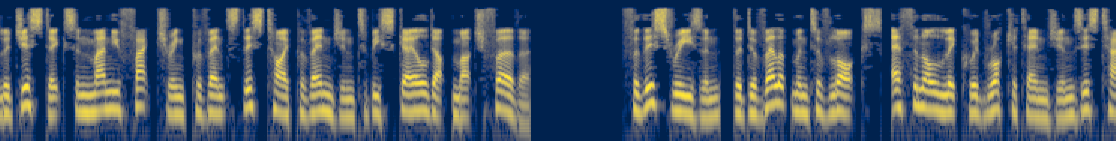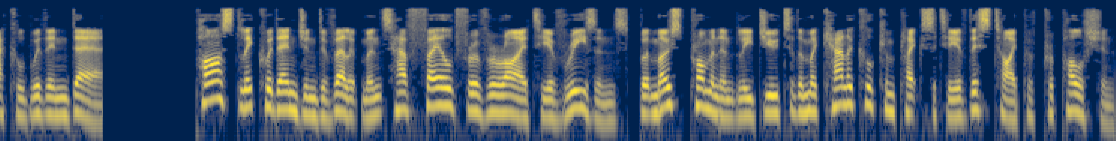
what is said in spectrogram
logistics and manufacturing prevents this type of engine to be scaled up much further. For this reason, the development of LOX, ethanol liquid rocket engines is tackled within DARE. Past liquid engine developments have failed for a variety of reasons, but most prominently due to the mechanical complexity of this type of propulsion.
